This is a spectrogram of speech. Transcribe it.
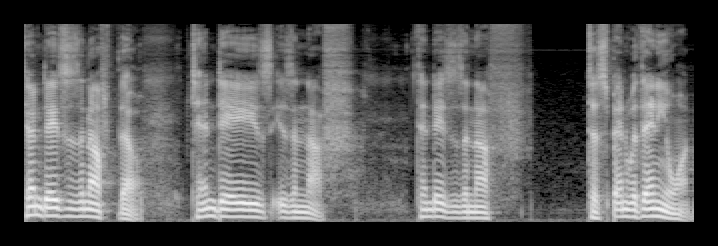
10 days is enough, though. 10 days is enough. 10 days is enough to spend with anyone.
